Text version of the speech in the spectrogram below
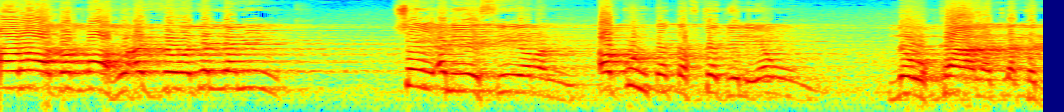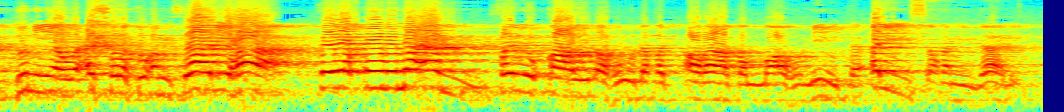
أراد الله عز وجل منك شيئا يسيرا. أكنت تفتدي اليوم؟ لو كانت لك الدنيا وعشرة أمثالها فيقول نعم فيقال له لقد أراد الله منك أيسر من ذلك.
